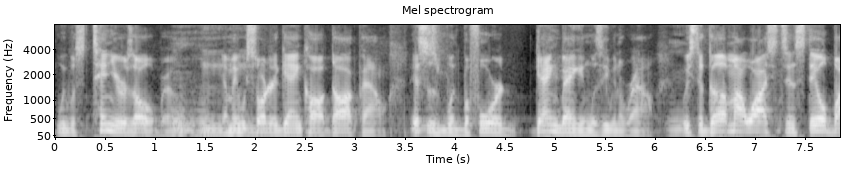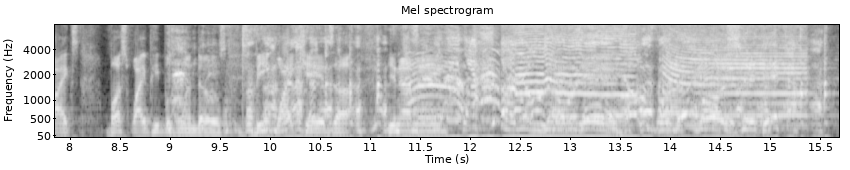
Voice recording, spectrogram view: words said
we was ten years old, bro. I mean, we started a gang called Dog Pound. This is when before gang banging was even around. We used to go up Mount Washington, steal bikes, bust white people's windows, beat white kids up. You know what I mean?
